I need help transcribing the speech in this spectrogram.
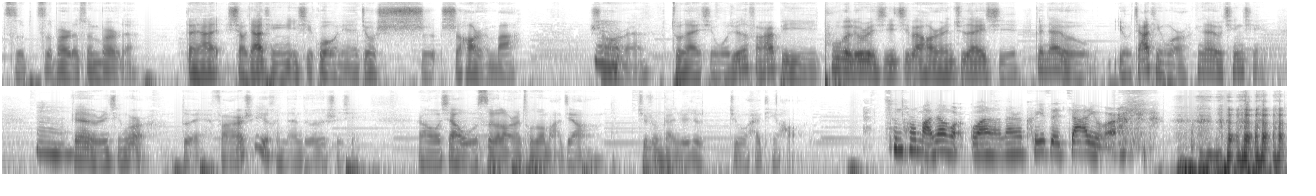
子子辈儿的、孙辈儿的，大家小家庭一起过个年，就十十号人吧，十号人坐在一起，我觉得反而比铺个流水席几百号人聚在一起更加有有家庭味儿，更加有亲情，嗯更加有人情味儿。对，反而是一个很难得的事情。然后下午四个老人搓搓麻将，这种感觉就就还挺好的。村头麻将馆关了，但是可以在家里玩。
